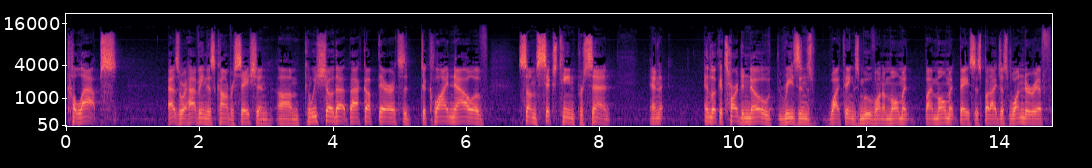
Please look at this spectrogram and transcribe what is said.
collapse as we're having this conversation. Um, can we show that back up there? It's a decline now of some 16 percent, and and look, it's hard to know the reasons why things move on a moment by moment basis, but I just wonder if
